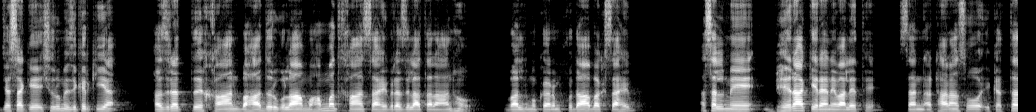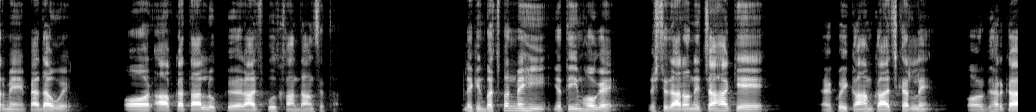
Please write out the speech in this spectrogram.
जैसा कि शुरू में ज़िक्र किया, हज़रत ख़ान बहादुर ग़ुलाम मोहम्मद ख़ान साहिब रज़ी तु वल्द मुकरम खुदा बख्श साहिब, असल में भेरा के रहने वाले थे, सन 1871 में पैदा हुए और आपका ताल्लुक़ राजपूत ख़ानदान से था। लेकिन बचपन में ही यतीम हो गए रिश्तेदारों ने चाहा कि कोई काम काज कर लें और घर का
